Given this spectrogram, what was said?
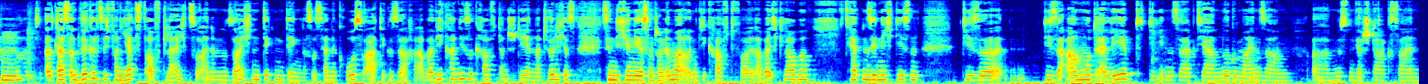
Mhm. Und äh, das entwickelt sich von jetzt auf gleich zu einem solchen dicken Ding. Das ist ja eine großartige Sache. Aber wie kann diese Kraft entstehen? Natürlich ist, sind die Chinesen schon immer irgendwie kraftvoll. Aber ich glaube, hätten sie nicht diesen, diese, diese Armut erlebt, die ihnen sagt, ja, nur gemeinsam äh, müssen wir stark sein.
